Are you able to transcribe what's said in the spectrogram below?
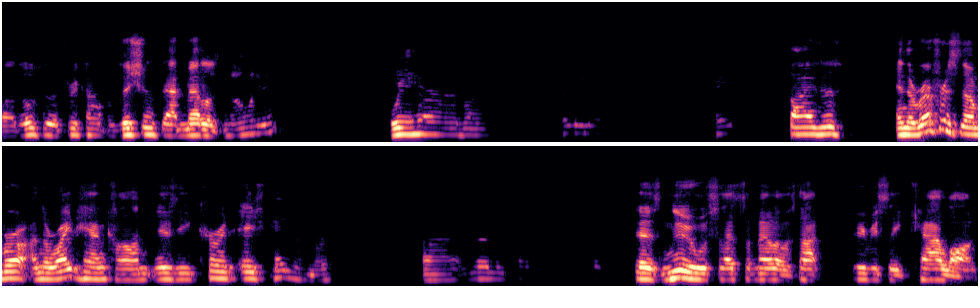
uh, those are the three compositions that medal is known in. We have uh, sizes. And the reference number on the right-hand column is the current HK number uh, says new, so that's the medal that was not previously cataloged.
